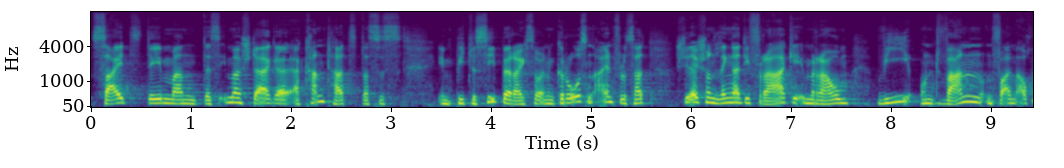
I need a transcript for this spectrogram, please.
seitdem man das immer stärker erkannt hat, dass es im B2C-Bereich so einen großen Einfluss hat, steht ja schon länger die Frage im Raum, wie und wann und vor allem auch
